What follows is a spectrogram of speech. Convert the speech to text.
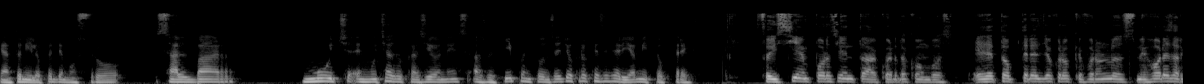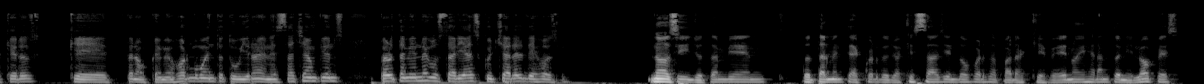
que Anthony López demostró salvar en muchas ocasiones a su equipo, entonces yo creo que ese sería mi top 3. Estoy 100% de acuerdo con vos. Ese top 3 yo creo que fueron los mejores arqueros que, bueno, que mejor momento tuvieron en esta Champions, pero también me gustaría escuchar el de José. No, sí, yo también totalmente de acuerdo. Yo aquí estaba haciendo fuerza para que Fede no dijera Anthony López,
